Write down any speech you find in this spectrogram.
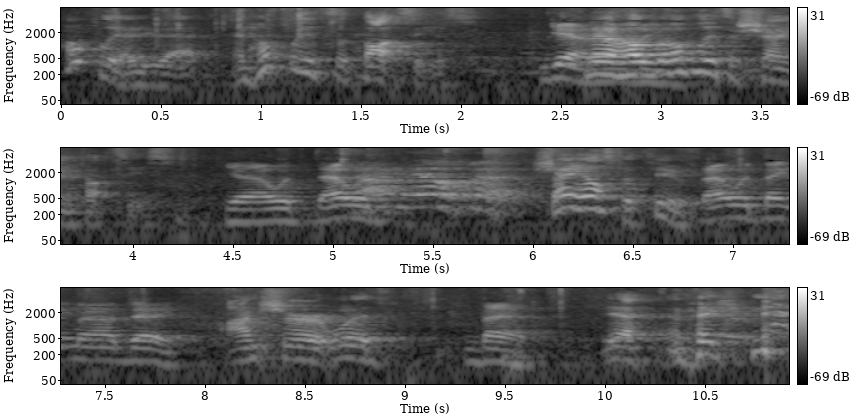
Hopefully, I do that, and hopefully it's a thought Thoughtseize. Yeah. no, ho- be- hopefully it's a shiny thought Thoughtseize. yeah, that would that would Shiny Elspeth too. that would make my day I'm sure it would. bad. Yeah, and make there's,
